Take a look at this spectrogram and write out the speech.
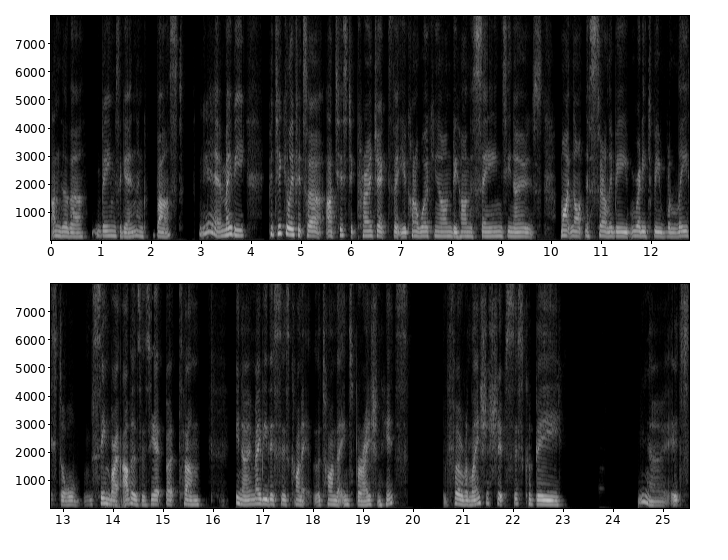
under the beams again and bust. Yeah, maybe particularly if it's a artistic project that you're kind of working on behind the scenes, you know, it's, might not necessarily be ready to be released or seen by others as yet, but um, you know, maybe this is kind of the time that inspiration hits. For relationships, this could be, you know, it's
